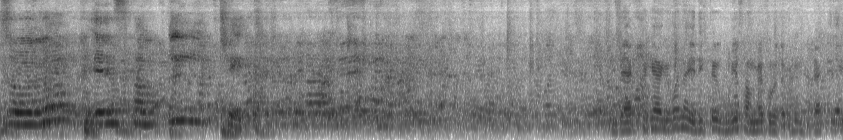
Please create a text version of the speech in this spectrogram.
So look is completed. Bag থেকে একবার না এদিক থেকে ঘুরিয়ে সামনে করে দেবে হ্যাঁ ব্যাগ থেকে।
